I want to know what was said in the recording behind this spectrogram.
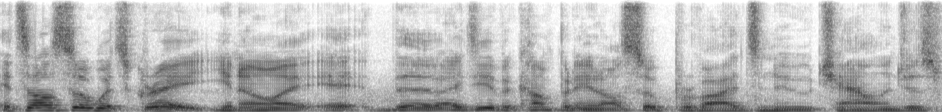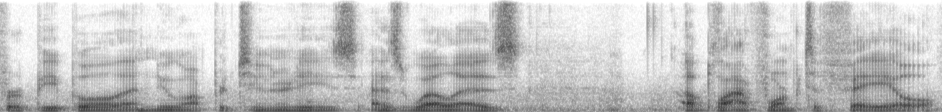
it's also what's great, you know, it, the idea of a company, it also provides new challenges for people and new opportunities, as well as a platform to fail,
